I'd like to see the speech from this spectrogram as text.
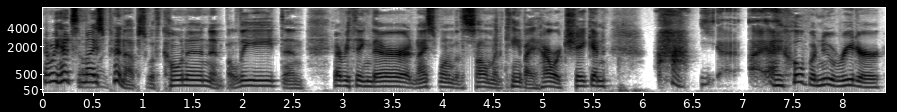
And we had some nice pinups with Conan and Belit and everything there. A nice one with Solomon Kane by Howard Chaykin. Ah, I, I hope a new reader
